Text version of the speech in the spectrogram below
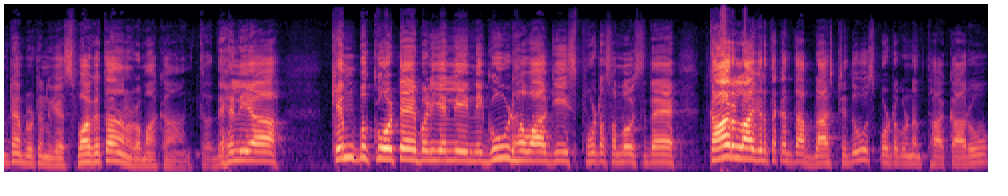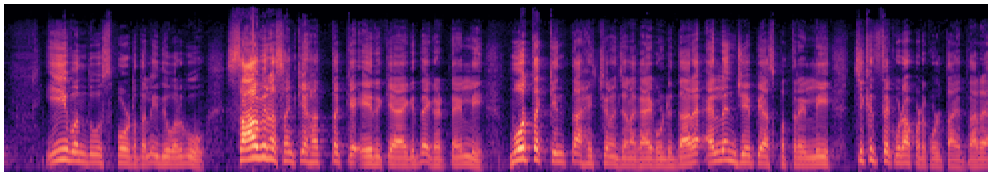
ಬ್ರಿಟನ್ಗೆ ಸ್ವಾಗತ. ನಾನು ರಮಾಕಾಂತ್. ದೆಹಲಿಯ ಕೆಂಪು ಕೋಟೆ ಬಳಿಯಲ್ಲಿ ನಿಗೂಢವಾಗಿ ಸ್ಫೋಟ ಸಂಭವಿಸಿದೆ. ಕಾರಲಾಗಿರ್ತಕ್ಕಂಥ ಬ್ಲಾಸ್ಟ್ ಇದು. ಸ್ಫೋಟಗೊಂಡಂತಹ ಕಾರು ಈ ಒಂದು ಸ್ಫೋಟದಲ್ಲಿ ಇದುವರೆಗೂ ಸಾವಿನ ಸಂಖ್ಯೆ ಹತ್ತಕ್ಕೆ ಏರಿಕೆಯಾಗಿದೆ. ಘಟನೆಯಲ್ಲಿ ಮೂವತ್ತಕ್ಕಿಂತ ಹೆಚ್ಚಿನ ಜನ ಗಾಯಗೊಂಡಿದ್ದಾರೆ. ಎಲ್ ಎನ್ ಜೆ ಪಿ ಆಸ್ಪತ್ರೆಯಲ್ಲಿ ಚಿಕಿತ್ಸೆ ಕೂಡ ಪಡ್ಕೊಳ್ತಾ ಇದ್ದಾರೆ.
